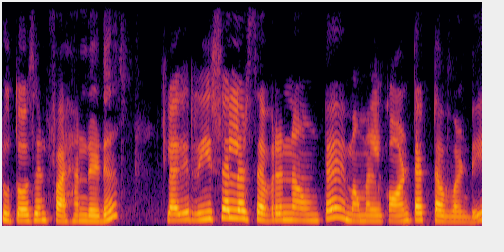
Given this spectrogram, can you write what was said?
టూ థౌజండ్ ఫైవ్ హండ్రెడ్. ఇట్లాగే రీసెల్లర్స్ ఎవరైనా ఉంటే మమ్మల్ని కాంటాక్ట్ అవ్వండి.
